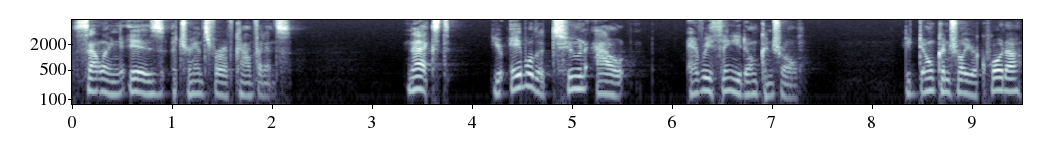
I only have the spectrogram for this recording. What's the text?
Selling is a transfer of confidence. Next, you're able to tune out everything you don't control. You don't control your quota,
